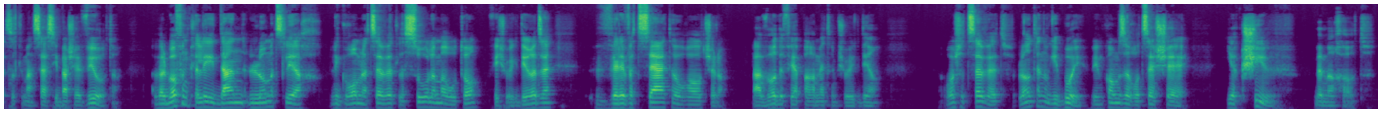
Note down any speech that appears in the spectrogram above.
זאת למעשה הסיבה שהביאו אותו. אבל באופן כללי דן לא מצליח לגרום לצוות לסור למרותו, כפי שהוא הגדיר את זה, ולבצע את ההוראות שלו, לעבוד לפי הפרמטרים שהוא הגדיר. ראש הצוות לא נותן לו גיבוי, במקום זה רוצה שיקשיב במרכאות.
